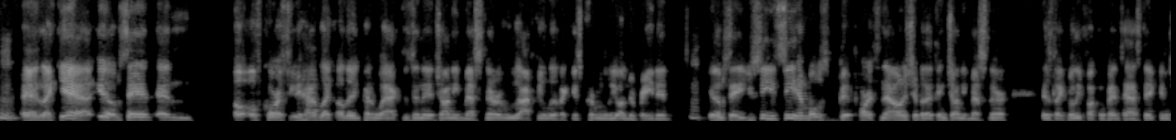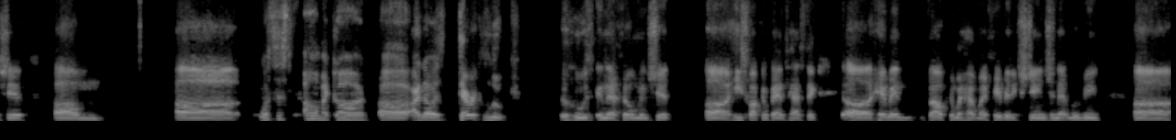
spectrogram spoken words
Mm. And like yeah, you know what I'm saying. And of course you have like other incredible actors in there. Johnny Messner, who I feel is like is criminally underrated. Mm. You know what I'm saying? You see you see him most bit parts now and shit, but I think Johnny Messner is like really fucking fantastic and shit. Um, uh, what's this? Oh my god, uh, I know it's Derek Luke, who's in that film and shit. Uh, he's fucking fantastic. Uh, him and Val Kilmer have my favorite exchange in that movie. Uh,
